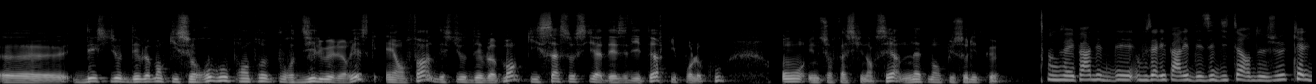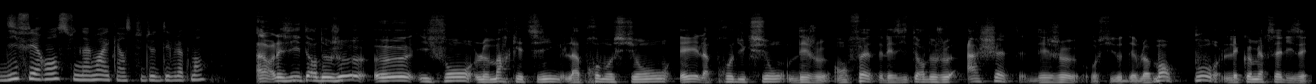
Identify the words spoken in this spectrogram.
Euh, des studios de développement qui se regroupent entre eux pour diluer le risque, et enfin des studios de développement qui s'associent à des éditeurs qui, pour le coup, ont une surface financière nettement plus solide qu'eux. Vous, avez parlé des, vous allez parler des éditeurs de jeux. Quelle différence finalement avec un studio de développement? Alors les éditeurs de jeux, eux, ils font le marketing, la promotion et la production des jeux. En fait, les éditeurs de jeux achètent des jeux au studio de développement pour les commercialiser.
